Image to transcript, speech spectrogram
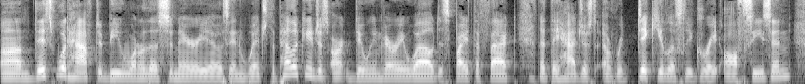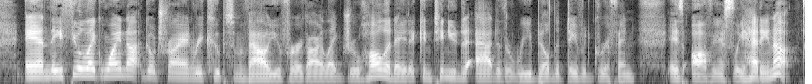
Um, this would have to be one of those scenarios in which the Pelicans just aren't doing very well, despite the fact that they had just a ridiculously great offseason. And they feel like, why not go try and recoup some value for a guy like Jrue Holiday to continue to add to the rebuild that David Griffin is obviously heading up.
